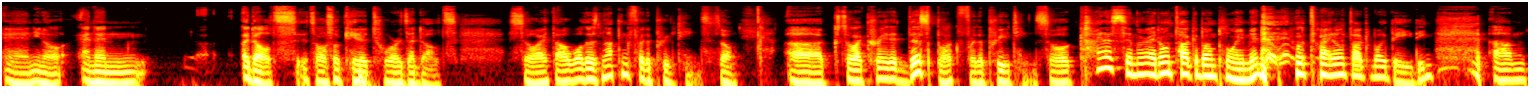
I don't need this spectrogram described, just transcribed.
and you know and then adults it's also catered towards adults so i thought well there's nothing for the preteens so uh, so I created this book for the preteens. So kind of similar. I don't talk about employment. I don't talk about dating. Um,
